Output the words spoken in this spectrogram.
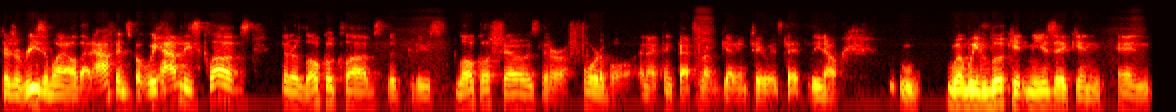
there's a reason why all that happens, but we have these clubs that are local clubs that produce local shows that are affordable, and I think that's what I'm getting to is that you know when we look at music and and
